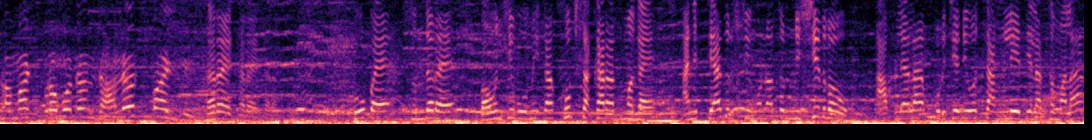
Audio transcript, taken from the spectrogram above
समाज प्रबोधन झालंच पाहिजे. खरं आहे खरं. खूप आहे सुंदर आहे. भाऊंची भूमिका खूप सकारात्मक आहे. आणि त्या दृष्टिकोनातून निश्चित भाऊ आपल्याला पुढचे दिवस चांगले येतील असं मला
